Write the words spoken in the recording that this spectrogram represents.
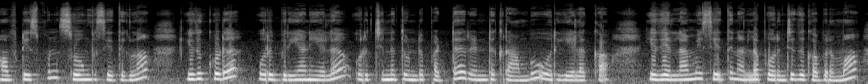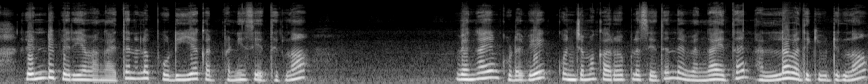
ஹாஃப் டீஸ்பூன் சோம்பு சேர்த்துக்கலாம். இது கூட ஒரு பிரியாணி இலை ஒரு சின்ன துண்டு பட்டை ரெண்டு கிராம்பு ஒரு ஏலக்காய். இது எல்லாமே சேர்த்து நல்லா பொரிஞ்சதுக்கப்புறமா ரெண்டு பெரிய வெங்காயத்தை நல்லா பொடியாக கட் பண்ணி சேர்த்துக்கலாம். வெங்காயம் கூடவே கொஞ்சமாக கருவேப்பிலை சேர்த்து இந்த வெங்காயத்தை நல்லா வதக்கி விட்டுக்கலாம்.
